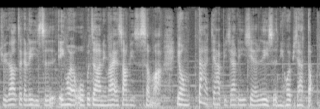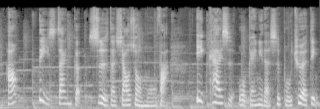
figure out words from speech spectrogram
举到这个例子，因为我不知道你卖的商品是什么，用大家比较理解的例子，你会比较懂。好，第三个是的销售魔法，一开始我给你的是不确定。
